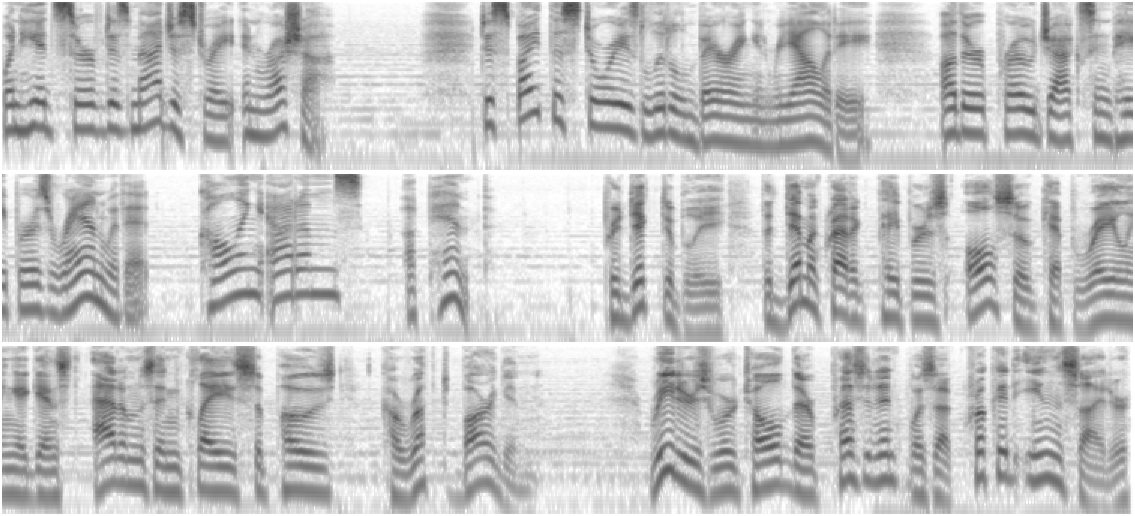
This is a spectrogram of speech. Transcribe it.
when he had served as magistrate in Russia. Despite the story's little bearing in reality, other pro Jackson papers ran with it, calling Adams a pimp. Predictably, the Democratic papers also kept railing against Adams and Clay's supposed corrupt bargain readers were told their president was a crooked insider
